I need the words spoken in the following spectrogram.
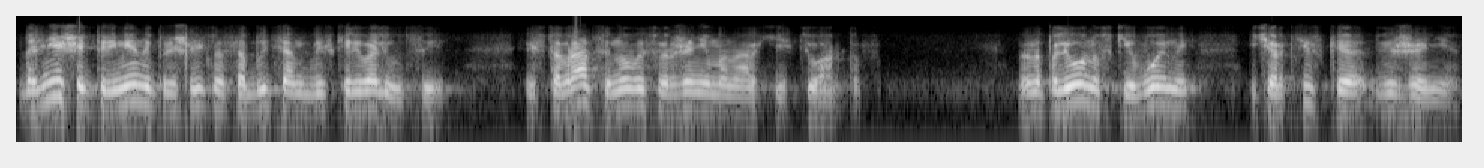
Дальнейшие перемены пришлись на события английской революции, реставрации и новое свержение монархии стюартов, на наполеоновские войны и чертистское движение.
